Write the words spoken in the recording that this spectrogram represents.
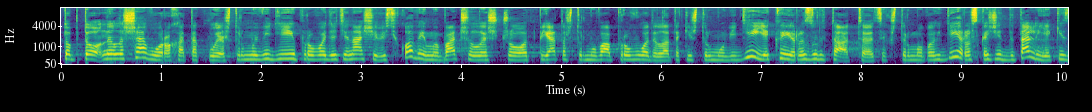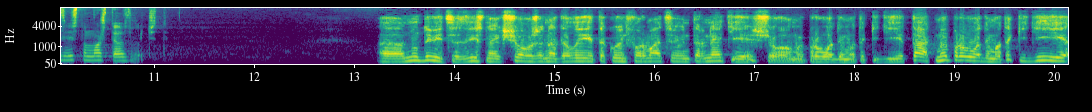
тобто не лише ворог атакує, штурмові дії проводять і наші військові. Ми бачили, що от 5-та штурмова проводила такі штурмові дії. Який результат е, цих штурмових дій? Розкажіть деталі, які, звісно, можете озвучити. Ну, дивіться, звісно, якщо вже надали таку інформацію в інтернеті, що ми проводимо такі дії. Так, ми проводимо такі дії,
